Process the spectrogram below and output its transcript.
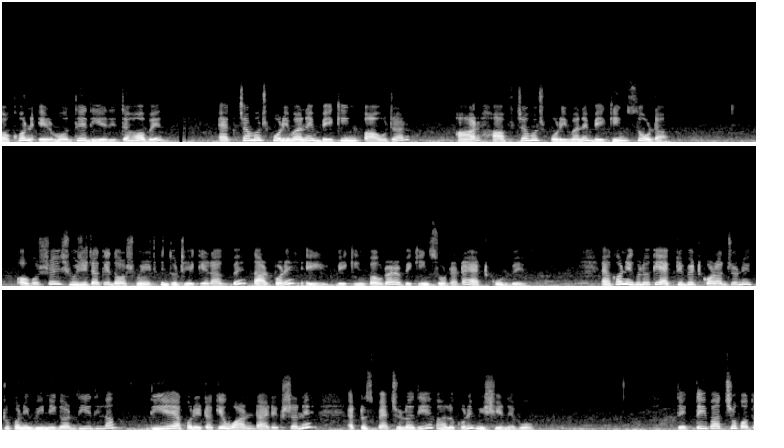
তখন এর মধ্যে দিয়ে দিতে হবে এক চামচ পরিমাণে বেকিং পাউডার আর হাফ চামচ পরিমাণে বেকিং সোডা। অবশ্যই সুজিটাকে দশ মিনিট কিন্তু ঢেকে রাখবে, তারপরে এই বেকিং পাউডার আর বেকিং সোডাটা অ্যাড করবে। এখন এগুলোকে অ্যাক্টিভেট করার জন্য একটুখানি ভিনিগার দিয়ে দিলাম। দিয়ে এখন এটাকে ওয়ান ডাইরেকশানে একটা স্প্যাচুলা দিয়ে ভালো করে মিশিয়ে নেব। দেখতেই পাচ্ছ কত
